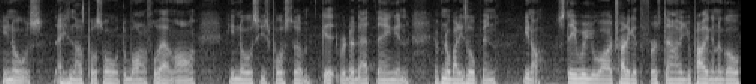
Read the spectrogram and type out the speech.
He knows that he's not supposed to hold the ball for that long. He knows he's supposed to get rid of that thing, and if nobody's open, you know, stay where you are, try to get the first down. You're probably gonna go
